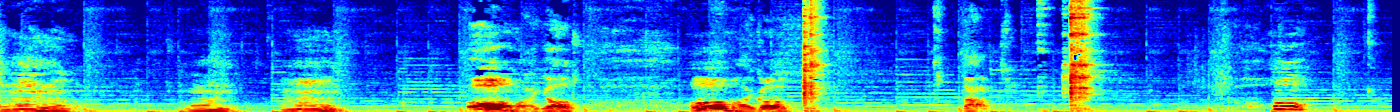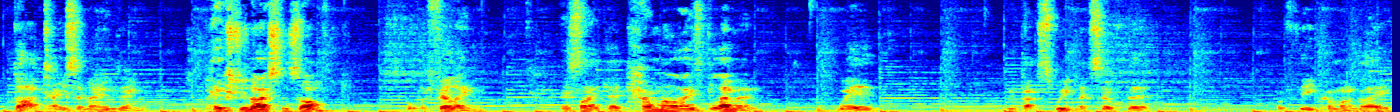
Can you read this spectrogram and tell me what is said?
Mmm, mmm, mmm. Oh my god. Oh my god. That. Oh, that tastes amazing. Pastry nice and soft, but the filling it's like a caramelized lemon with with that sweetness of the of the creme anglaise.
